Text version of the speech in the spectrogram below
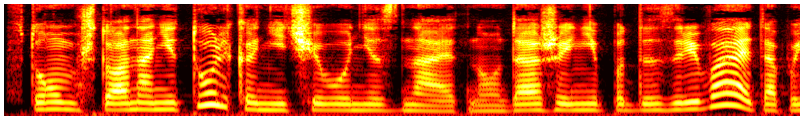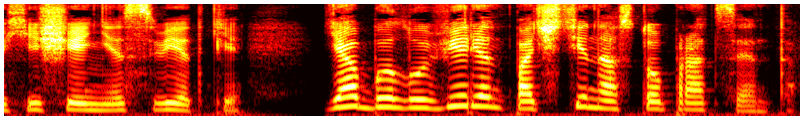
В том, что она не только ничего не знает, но даже и не подозревает о похищении Светки, я был уверен почти на сто процентов.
